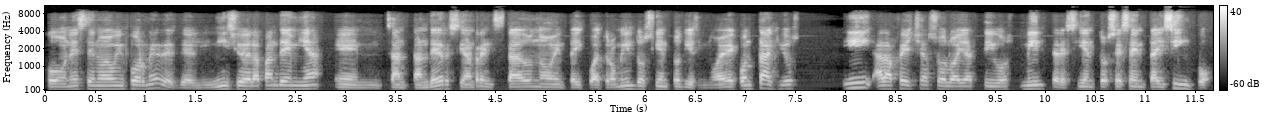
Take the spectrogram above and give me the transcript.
Con este nuevo informe, desde el inicio de la pandemia, en Santander se han registrado 94.219 contagios y a la fecha solo hay activos 1.365.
